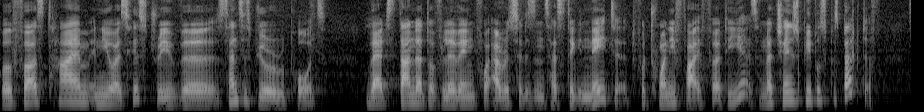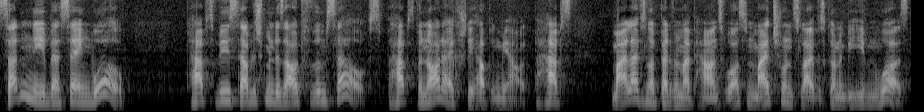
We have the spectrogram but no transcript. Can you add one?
For the first time in US history, the Census Bureau reports that standard of living for average citizens has stagnated for 25, 30 years. And that changes people's perspective. Suddenly they're saying, whoa, perhaps the establishment is out for themselves. Perhaps they're not actually helping me out. Perhaps my life is not better than my parents' was, and my children's life is going to be even worse.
